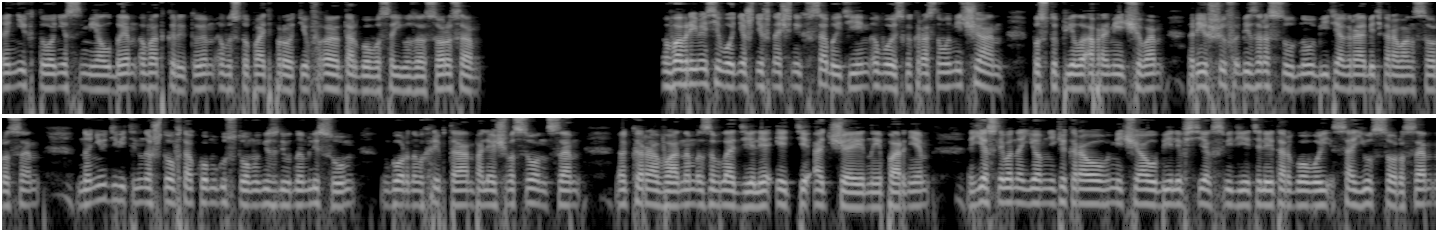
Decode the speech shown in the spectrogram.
никто не смел бы в открытую выступать против э, торгового союза Сороса. Во время сегодняшних ночных событий войско Красного Меча поступило опрометчиво, решив безрассудно убить и ограбить караван Сороса. Но неудивительно, что в таком густом и безлюдном лесу горного хребта палящего солнца караваном завладели эти отчаянные парни. Если бы наемники Кровавого Меча убили всех свидетелей торговый союз Сороса,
